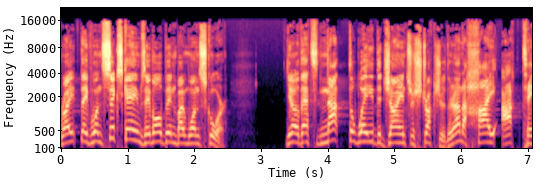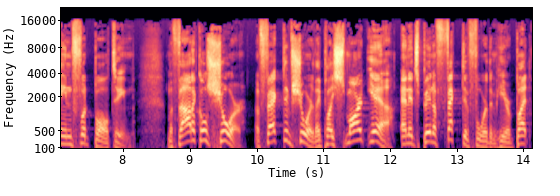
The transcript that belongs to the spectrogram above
right? They've won six games. They've all been by one score. You know, that's not the way the Giants are structured. They're not a high octane football team. Methodical, sure. Effective, sure. They play smart, yeah. And it's been effective for them here, but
